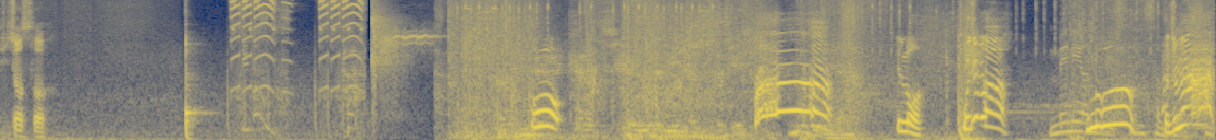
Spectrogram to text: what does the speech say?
뒤졌어 오! 일로 와. 오지마 일로 와. 오지마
